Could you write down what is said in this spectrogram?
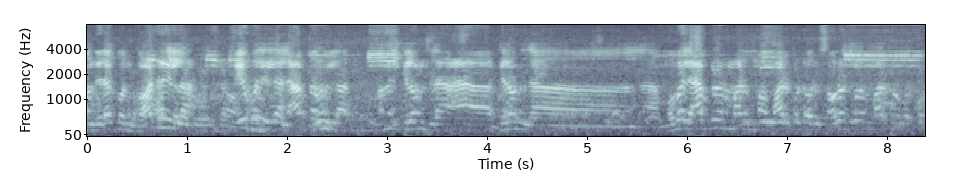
ಒಂದು ಇರಕ್ಕೆ ಒಂದು ಕ್ವಾರ್ಟರ್ ಇಲ್ಲ ಟೇಬಲ್ ಇಲ್ಲ ಲ್ಯಾಪ್ಟಾಪ್ ಇಲ್ಲ. ಆಮೇಲೆ ಕೆಲವೊಂದು ಕೆಲವೊಂದು ಮೊಬೈಲ್ ಆ್ಯಪ್ಗಳನ್ನು ಮಾಡಿ ಮಾಡಿಕೊಟ್ಟು ಅವ್ರಿಗೆ ಸವಲತ್ತುಗಳನ್ನು ಮಾಡಿಕೊಡ್ಬೇಕು.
